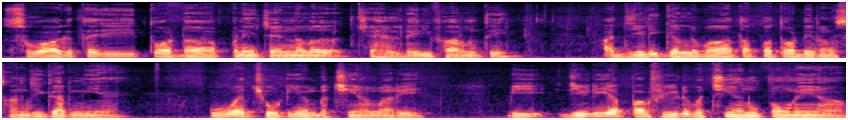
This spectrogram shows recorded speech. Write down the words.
ਸਵਾਗਤ ਹੈ ਜੀ ਤੁਹਾਡਾ ਆਪਣੇ ਚੈਨਲ ਚਹਿਲ ਡੇਅਰੀ ਫਾਰਮ ਤੇ। ਅੱਜ ਜਿਹੜੀ ਗੱਲਬਾਤ ਆਪਾਂ ਤੁਹਾਡੇ ਨਾਲ ਸਾਂਝੀ ਕਰਨੀ ਹੈ, ਉਹ ਹੈ ਛੋਟੀਆਂ ਬੱਚੀਆਂ ਬਾਰੇ। ਵੀ ਜਿਹੜੀ ਆਪਾਂ ਫੀਡ ਬੱਚੀਆਂ ਨੂੰ ਪਾਉਣੇ ਆ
